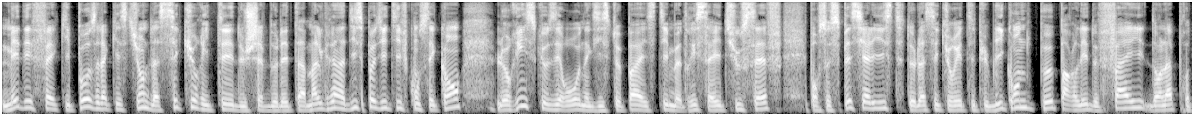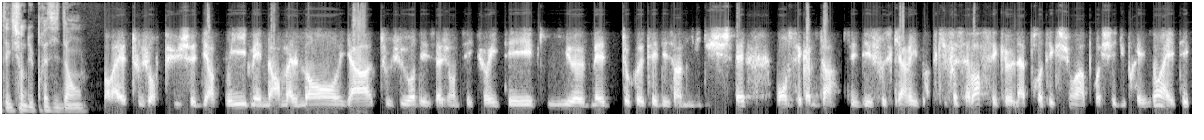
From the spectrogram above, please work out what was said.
mais des faits qui posent la question de la sécurité du chef de l'État. Malgré un dispositif conséquent, le risque zéro n'existe pas, estime Driss Youssef. Pour ce spécialiste de la sécurité publique, on ne peut parler de faille dans la protection du président toujours pu se dire oui, mais normalement, il y a toujours des agents de sécurité qui euh, mettent de côté des individus suspects. Bon, c'est comme ça, c'est des choses qui arrivent. Faut savoir, c'est que la protection rapprochée du président a été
